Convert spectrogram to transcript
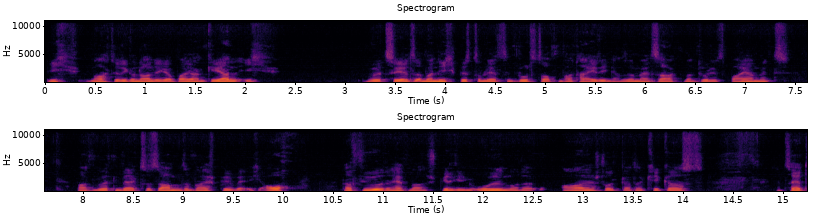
Ich mache die Regionalliga Bayern gern. Ich würde sie jetzt aber nicht bis zum letzten Blutstropfen verteidigen. Also wenn man jetzt sagt, man tut jetzt Bayern mit Baden-Württemberg zusammen, zum Beispiel, wäre ich auch dafür. Dann hätten wir ein Spiel gegen Ulm oder Aalen, Stuttgarter Kickers etc.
